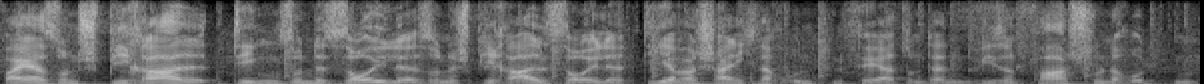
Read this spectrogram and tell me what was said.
War ja so ein Spiralding, so eine Säule, so eine Spiralsäule, die ja wahrscheinlich nach unten fährt und dann wie so ein Fahrstuhl nach unten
